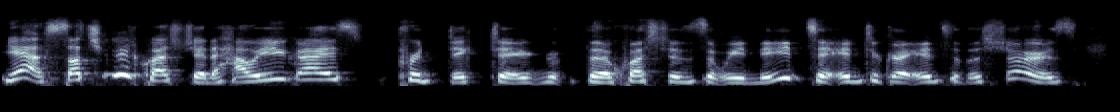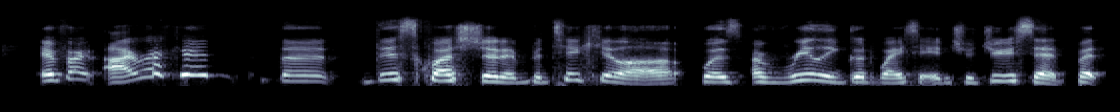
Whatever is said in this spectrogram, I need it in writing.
Yeah, such a good question. How are you guys predicting the questions that we need to integrate into the shows? In fact, I reckon that this question in particular was a really good way to introduce it, but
